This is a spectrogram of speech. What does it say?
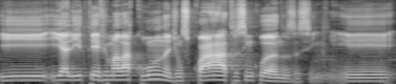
E, e ali teve uma lacuna de uns 4, 5 anos, assim. E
